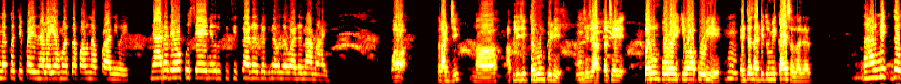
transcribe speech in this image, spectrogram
नकोची पै झाला यमाचा पाहुणा प्राणी वय ज्ञानदेव पुषे निवृत्तीची चाड जगनवन वाढ नाम आहे. वा तर आजी आपली जी तरुण पिढी आहे म्हणजे जे आताचे तरुण पोरं आहे किंवा पोरी आहे. त्यांच्यासाठी तुम्ही काय सल्ला द्याल? धार्मिक जो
